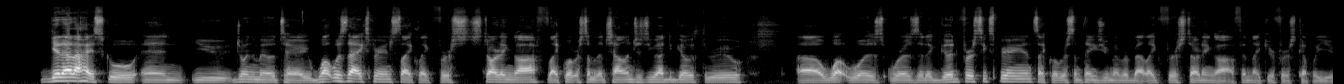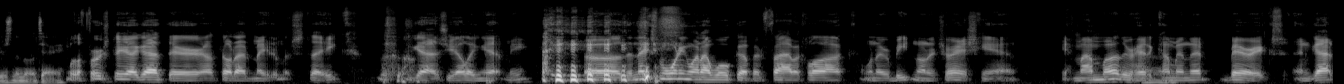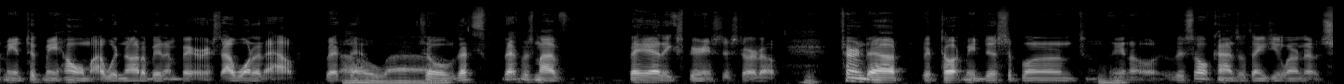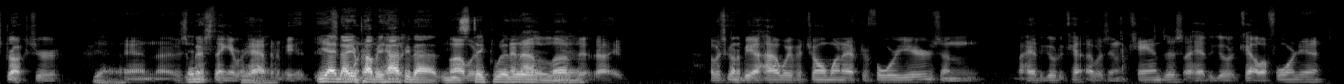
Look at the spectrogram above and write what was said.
get out of high school and you join the military. What was that experience like? Like first starting off, like what were some of the challenges you had to go through? Uh, what was was it a good first experience? Like what were some things you remember about like first starting off and like your first couple years in the military? Well, the first day I got there, I thought I'd made a mistake. The guys yelling at me. Uh, the next morning when I woke up at five o'clock, when they were beating on a trash can, if my mother had come in that barracks and got me and took me home, I would not have been embarrassed. I wanted out oh wow. So that's that was my bad experience to start off. Turned out it taught me discipline. Mhm. You know, there's all kinds of things you learn. uh, Structure, yeah. and uh, it was the And- best thing ever yeah. happened to me. It- Yeah, now you're probably happy that you sticked with and it. I loved yeah. it. I I was going to be a highway patrolman after four years, and I had to go to. Ca- I was in Kansas. I had to go to California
